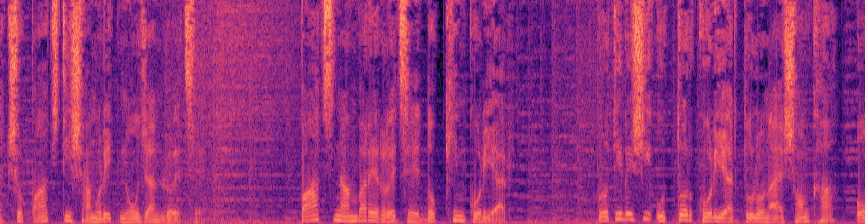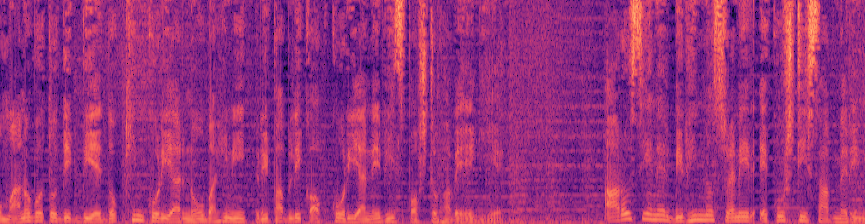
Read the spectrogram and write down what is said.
একশো পাঁচটি সামরিক নৌযান রয়েছে। পাঁচ নম্বরে রয়েছে দক্ষিণ কোরিয়ার। প্রতিবেশী উত্তর কোরিয়ার তুলনায় সংখ্যা ও মানবত দিক দিয়ে দক্ষিণ কোরিয়ার নৌবাহিনী, রিপাবলিক অব কোরিয়া নেভি স্পষ্টভাবে এগিয়ে। আরওসিএনের বিভিন্ন শ্রেণির একুশটি সাবমেরিন,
